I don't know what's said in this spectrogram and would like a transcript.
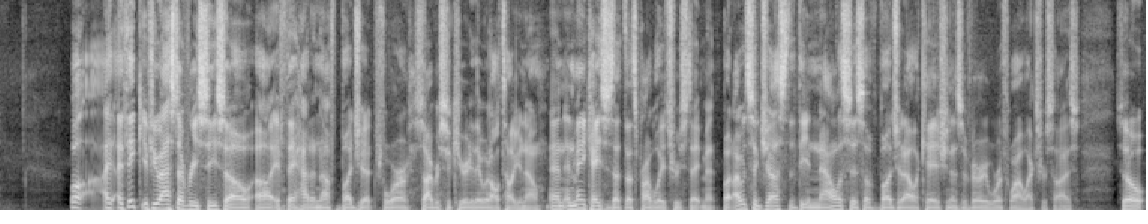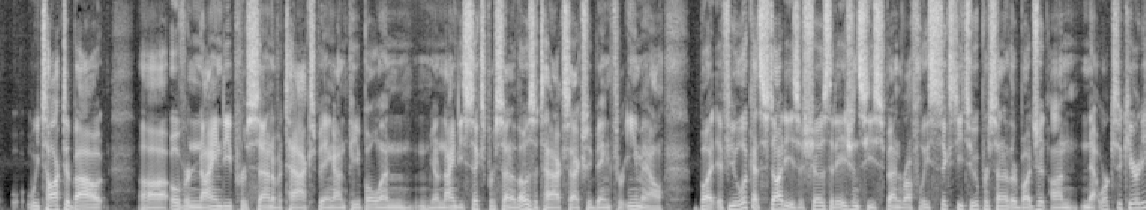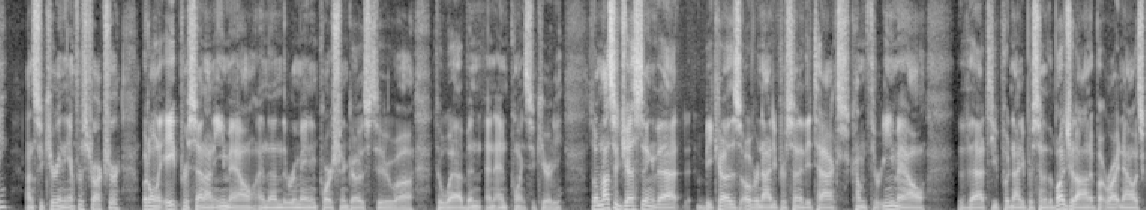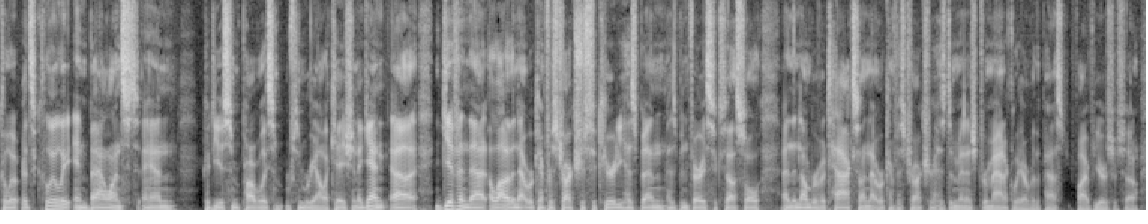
Well, I, I, think if you asked every CISO uh, if they had enough budget for cybersecurity, they would all tell you no. And in many cases, that, that's probably a true statement. But I would suggest that the analysis of budget allocation is a very worthwhile exercise. So we talked about uh, over 90% of attacks being on people, and you know 96% of those attacks actually being through email. But if you look at studies, it shows that agencies spend roughly 62% of their budget on network security on securing the infrastructure, but only 8% on email, and then the remaining portion goes to, uh, to web and, and endpoint security. So I'm not suggesting that because over 90% of the attacks come through email, that you put 90% of the budget on it, but right now it's, clear, it's clearly imbalanced and could use some probably some, some reallocation. Again, uh, given that a lot of the network infrastructure security has been has been very successful, and the number of attacks on network infrastructure has diminished dramatically over the past five years or so.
